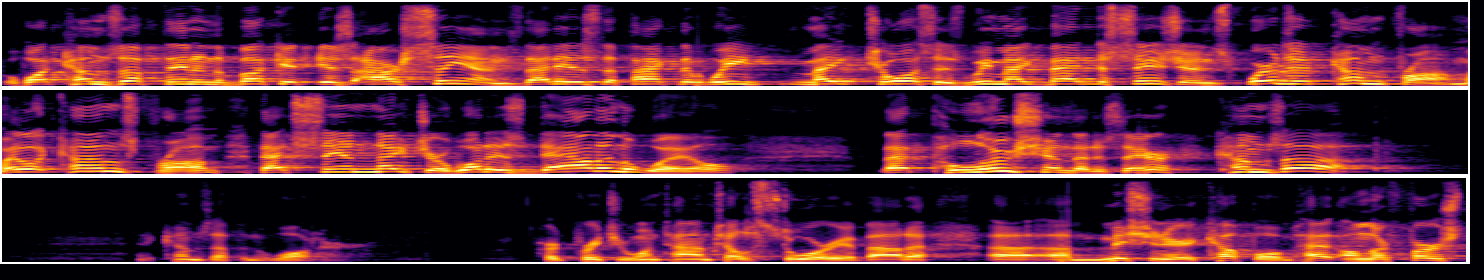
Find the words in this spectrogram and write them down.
But what comes up then in the bucket is our sins. That is the fact that we make choices, we make bad decisions. Where does it come from? Well, it comes from that sin nature. What is down in the well, that pollution that is there, comes up. And it comes up in the water. Heard a preacher one time tell a story about a, a, a missionary couple had, on their first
